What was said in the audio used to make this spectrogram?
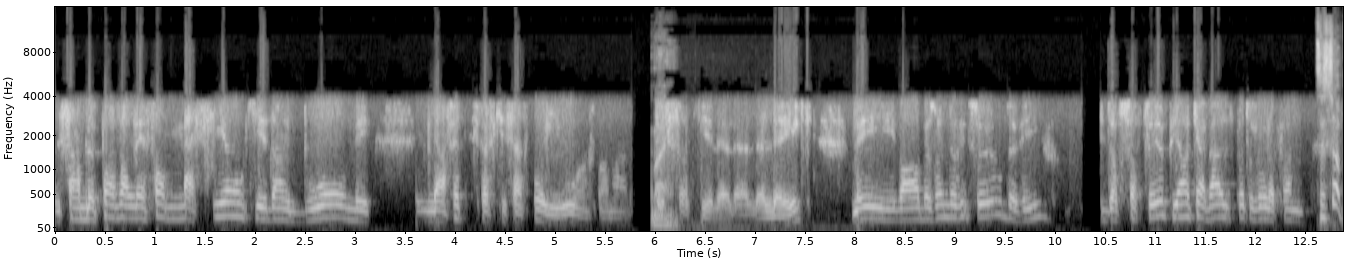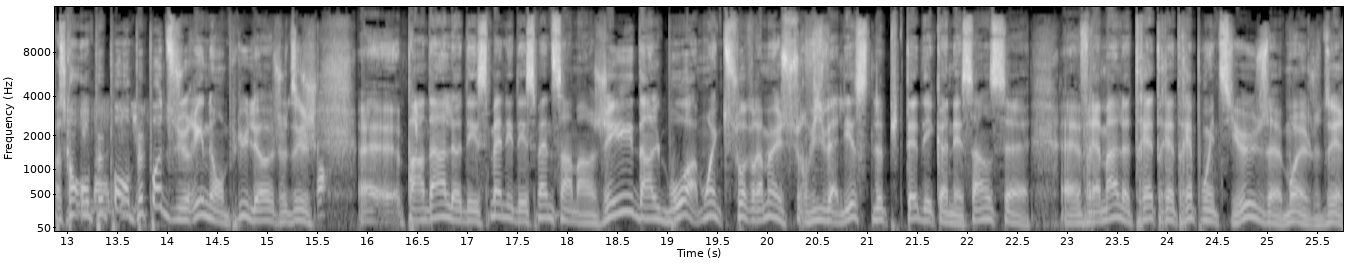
ne semblent pas avoir l'information qui est dans le bois, mais, mais en fait, c'est parce qu'ils ne savent pas il est où en ce moment. Ouais. C'est ça qui est le, le, le, Mais ils vont avoir besoin de nourriture, de vivre puis de ressortir, puis en cavale, c'est pas toujours le fun. C'est ça, parce qu'on peut pas, on peut pas durer non plus là. Je veux dire, euh, pendant là, des semaines et des semaines sans manger dans le bois, à moins que tu sois vraiment un survivaliste là, puis que t'aies des connaissances euh, euh, vraiment là, très très très pointilleuses. moi, je veux dire,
